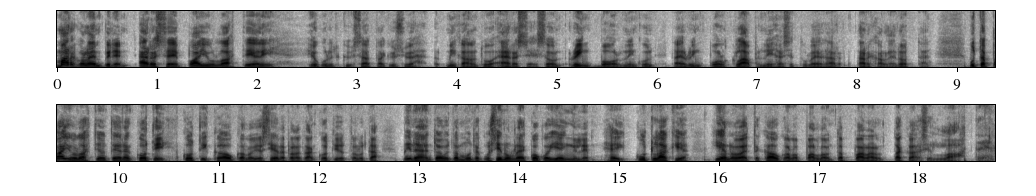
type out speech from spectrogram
Marko Lempinen, RC Pajulahti, eli joku nyt saattaa kysyä, mikä on tuo RC, se on Ringball niin kuin, tai Ringball Club, niinhän se tulee tar- tarkalleen ottaen. Mutta Pajulahti on teidän koti, kotikaukalo ja siellä pelataan kotiotteluta. Minä en toivota muuta kuin sinulle ja koko jengille. Hei, good luck ja hienoa, että kaukalopallo on palannut takaisin Lahteen.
